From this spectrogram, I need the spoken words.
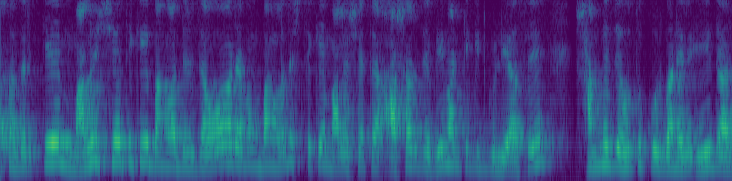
আপনাদেরকে মালয়েশিয়া থেকে বাংলাদেশ যাওয়ার এবং বাংলাদেশ থেকে মালয়েশিয়াতে আসার যে বিমান টিকিটগুলি আছে, সামনে যেহেতু কুরবানির ঈদ আর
